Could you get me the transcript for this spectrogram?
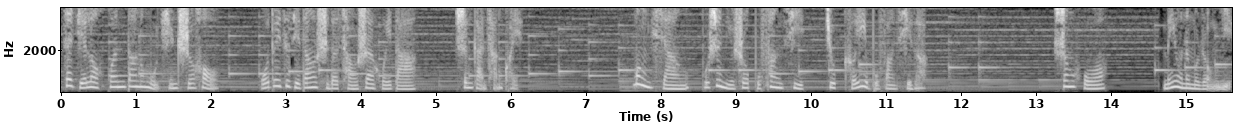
在结了婚、当了母亲之后，我对自己当时的草率回答深感惭愧。梦想不是你说不放弃。就可以不放弃的。生活没有那么容易，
